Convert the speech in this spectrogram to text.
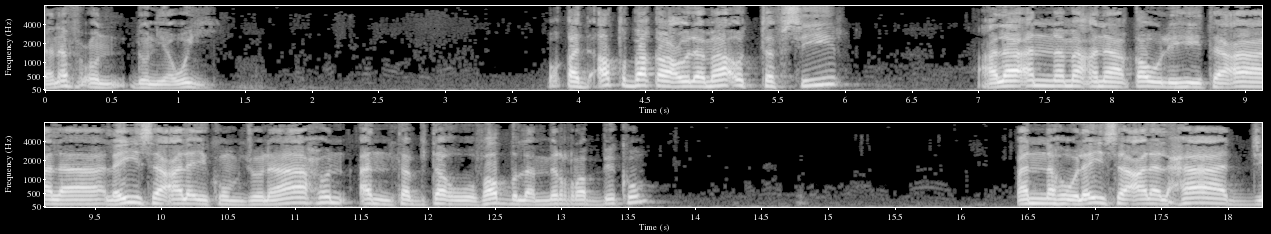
نفع دنيوي. وقد أطبق علماء التفسير على أن معنى قوله تعالى ليس عليكم جناح أن تبتغوا فضلا من ربكم أنه ليس على الحاج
